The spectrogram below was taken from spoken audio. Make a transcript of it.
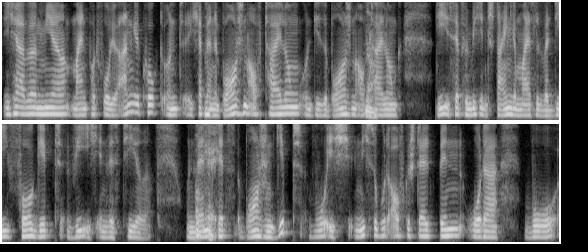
ich habe mir mein Portfolio angeguckt und ich habe ja eine Branchenaufteilung und diese Branchenaufteilung, ja. die ist ja für mich in Stein gemeißelt, weil die vorgibt, wie ich investiere. Und wenn okay. es jetzt Branchen gibt, wo ich nicht so gut aufgestellt bin oder wo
